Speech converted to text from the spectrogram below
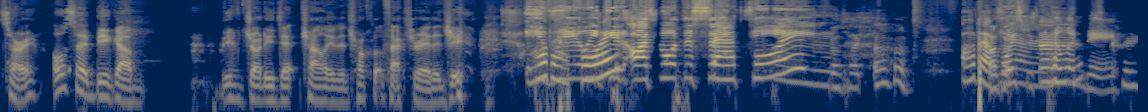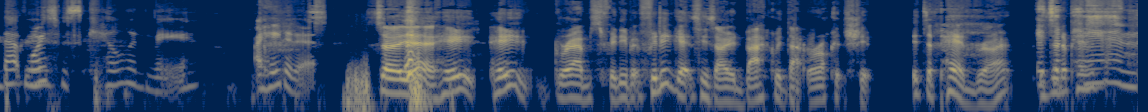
sorry, also big um. Big Johnny Depp, Charlie and the Chocolate Factory energy. He Oh, that really did. voice? I thought the same That voice? thing. was like, oh, oh, that was like, voice was "That's killing me. That voice was killing me. I hated it. So yeah, he he grabs Finney, but Finney gets his own back with that rocket ship. It's a pen, right? It's Is it a, a pen? pen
